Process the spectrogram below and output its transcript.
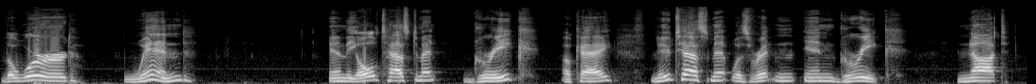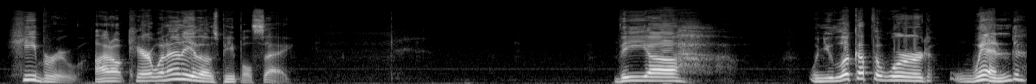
the word wind in the Old Testament Greek, okay? New Testament was written in Greek, not Hebrew. I don't care what any of those people say. The uh, when you look up the word wind,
